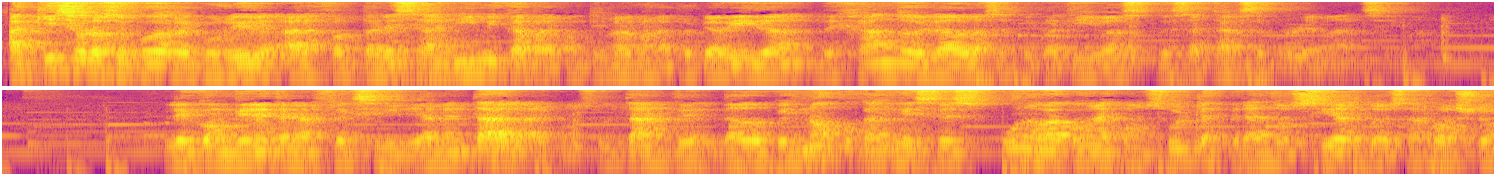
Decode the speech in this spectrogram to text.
Aquí solo se puede recurrir a la fortaleza anímica para continuar con la propia vida, dejando de lado las expectativas de sacarse el problema de encima le conviene tener flexibilidad mental al consultante, dado que no pocas veces uno va con una consulta esperando cierto desarrollo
